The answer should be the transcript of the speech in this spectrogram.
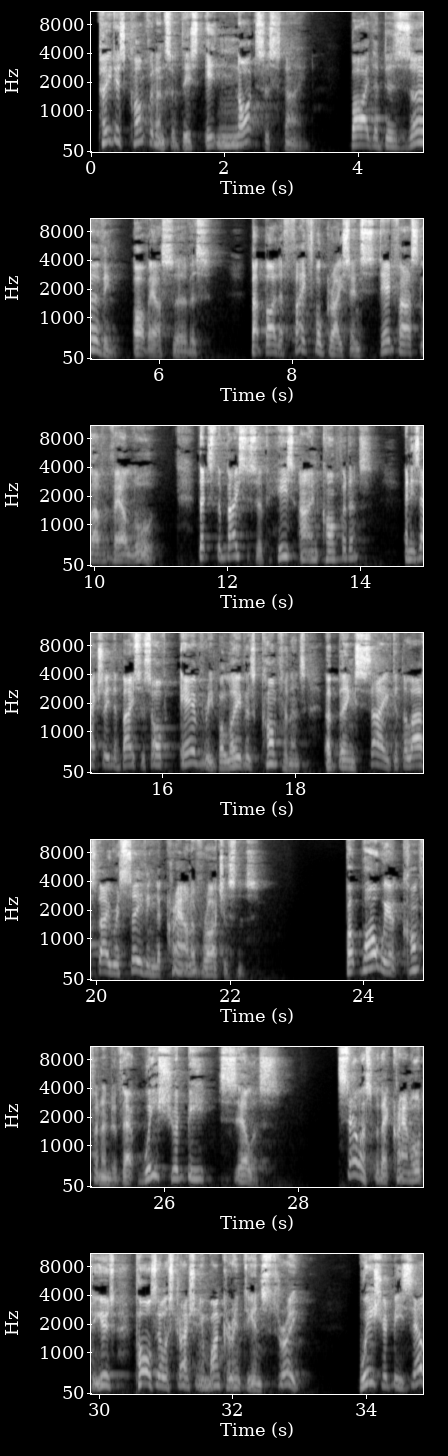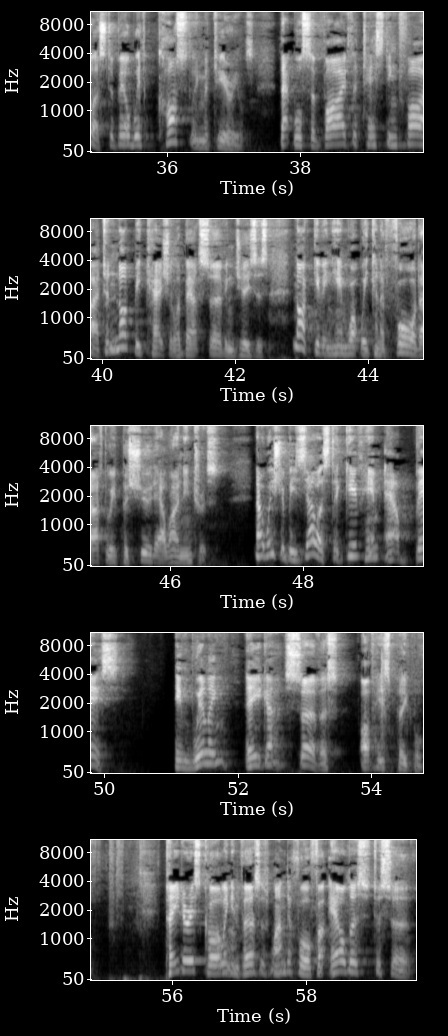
Peter's confidence of this is not sustained by the deserving of our service, but by the faithful grace and steadfast love of our Lord that's the basis of his own confidence and is actually the basis of every believer's confidence of being saved at the last day, receiving the crown of righteousness. But while we're confident of that, we should be zealous. Zealous for that crown, or to use Paul's illustration in 1 Corinthians 3. We should be zealous to build with costly materials that will survive the testing fire, to not be casual about serving Jesus, not giving him what we can afford after we've pursued our own interests. Now we should be zealous to give him our best in willing, eager service of his people. Peter is calling in verses 1 to 4 for elders to serve,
